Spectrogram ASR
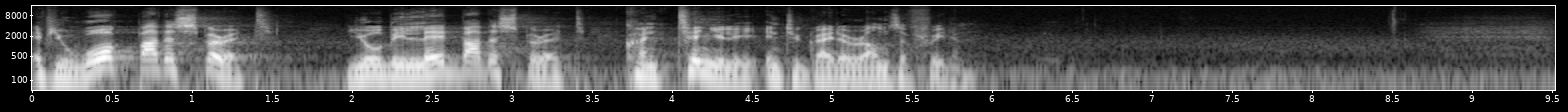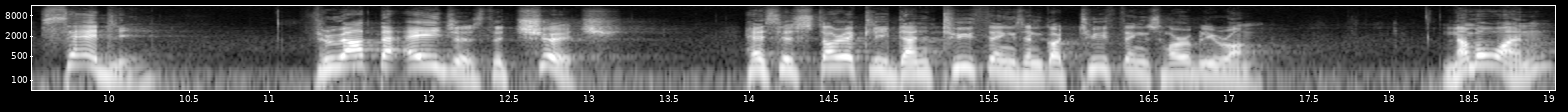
If you walk by the Spirit, you will be led by the Spirit continually into greater realms of freedom. Sadly, throughout the ages, the church has historically done two things and got two things horribly wrong. Number one,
